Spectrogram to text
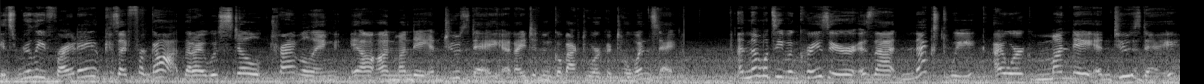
it's really Friday? Because I forgot that I was still traveling uh, on Monday and Tuesday and I didn't go back to work until Wednesday. And then what's even crazier is that next week I work Monday and Tuesday,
